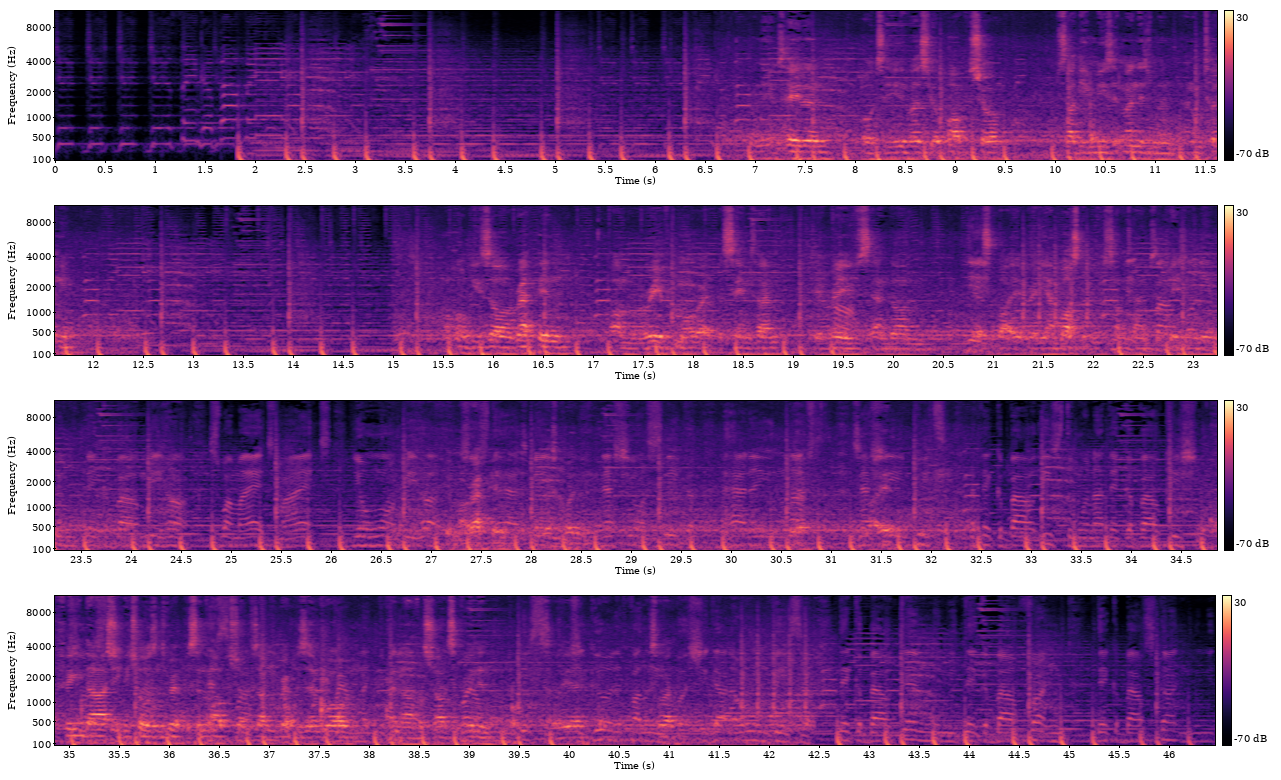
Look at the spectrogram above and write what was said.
My name's Haydon, I go to the University of Hertfordshire, studying music management, and I'm 20. My hobbies are rapping, I'm a rave promoter at the same time, doing raves, and um, yeah, that's about it really, and basketball sometimes, occasionally. Think about me, huh? That's why my ex, my ex. You don't want to be her. My rapping, that's quality. I think that I should be chosen to represent Hertfordshire because I can represent well, and I have a chance of winning. So yeah, that's visa. Think about them when you think about fronting. Think about stunting.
